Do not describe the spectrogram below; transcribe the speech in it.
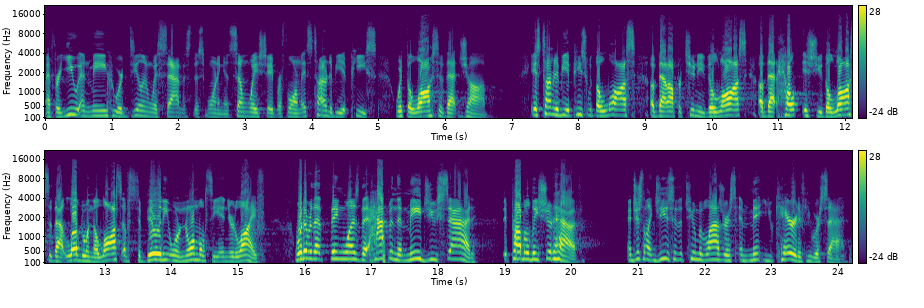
And for you and me who are dealing with sadness this morning in some way, shape, or form, it's time to be at peace with the loss of that job it's time to be at peace with the loss of that opportunity, the loss of that health issue, the loss of that loved one, the loss of stability or normalcy in your life. Whatever that thing was that happened that made you sad, it probably should have. And just like Jesus at the tomb of Lazarus, it meant you cared if you were sad.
